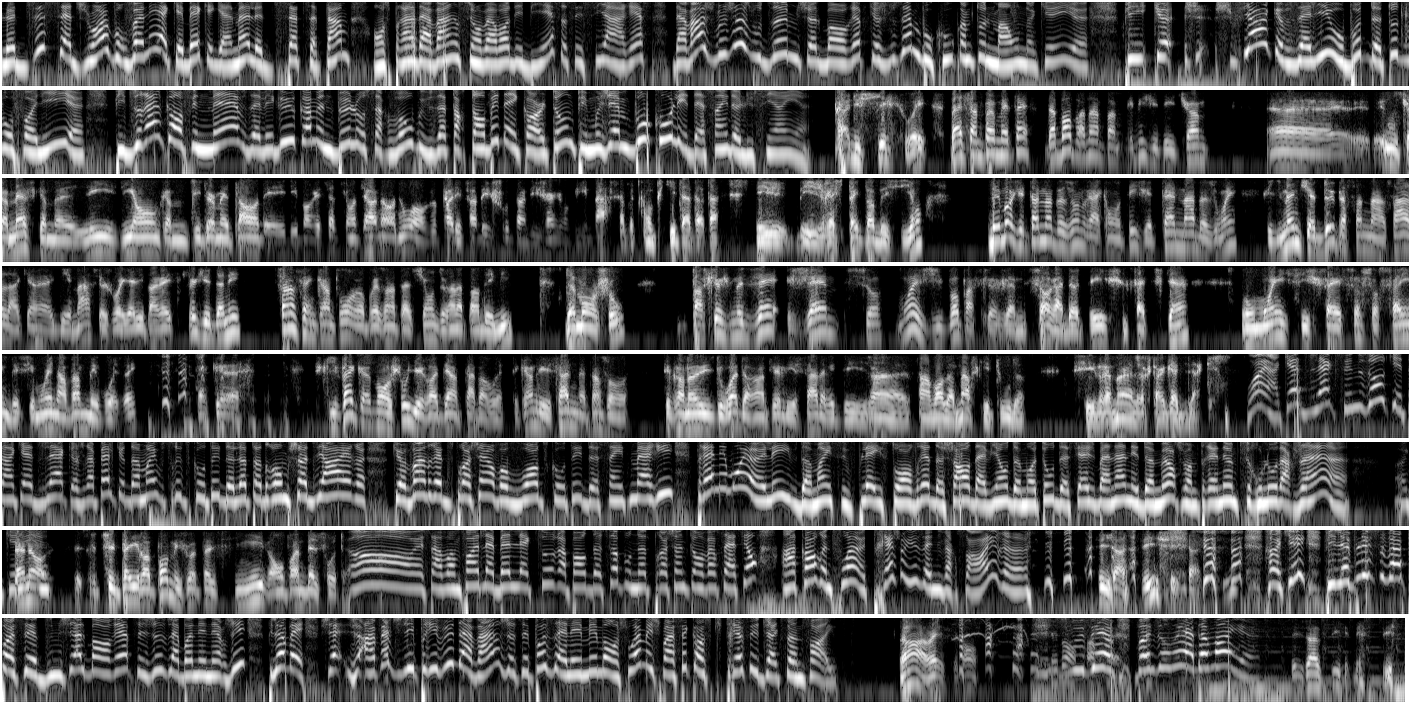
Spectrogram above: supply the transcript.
Le 17 juin, vous revenez à Québec également le 17 septembre. On se prend d'avance si on veut avoir des billets. Ça, c'est s'il en reste. D'avance, je veux juste vous dire, Michel Barrette, que je vous aime beaucoup, comme tout le monde, OK? Euh, Puis que je je suis fière que vous alliez au bout de toutes vos folies. Puis durant le confinement, vous avez eu comme une bulle au cerveau, puis vous êtes retombé dans les cartoons. Puis moi, j'aime beaucoup les dessins de Lucien. Ah, Lucien, oui. Ben, ça me permettait. D'abord, pendant la pandémie, j'ai des chums euh, ou chumesses comme euh, Lise Dion, comme Peter Mettard, des, des Morissettes qui ont dit Ah non, nous, on veut pas aller faire des shows dans des gens qui ont des masques, ça va être compliqué, ta, ta, ta. Et, je respecte leur décision. Mais moi, j'ai tellement besoin de raconter, j'ai tellement besoin. J'ai dit même qu'il y a deux personnes dans la salle avec, des masques, je vais y aller pareil. Ce qui fait que j'ai donné 153 représentations durant la pandémie de mon show parce que je me disais, j'aime ça. Moi, j'y vais parce que j'aime ça, radoter. Je suis fatigant. Au moins, si je fais ça sur scène, ben, c'est moins d'envers de mes voisins. Fait que, ce qui fait que mon show, il est rodé en tabarouette. Et quand les salles, maintenant, sont... C'est qu'on a eu le droit de remplir les salles avec des gens euh, sans avoir de masque et tout, là. C'est vraiment, là, je suis en Cadillac. Oui, en Cadillac. C'est nous autres qui est en Cadillac. Je rappelle que demain, vous serez du côté de l'autodrome Chaudière, que vendredi prochain, on va vous voir du côté de Sainte-Marie. Traînez-moi un livre demain, s'il vous plaît. Histoire vraie de char, d'avion, de moto, de siège banane et de meurtre. Je vais me traîner un petit rouleau d'argent. OK? Non, non, tu le payeras pas, mais je vais te le signer. On prend une belle photo. Oh, ça va me faire de la belle lecture à part de ça pour notre prochaine conversation. Encore une fois, un très joyeux anniversaire. C'est gentil, c'est gentil. OK? Puis le plus souvent possible. Du Michel Barrette, c'est juste la bonne énergie. Puis là, ben, je- je- en fait, je l'ai prévu d'avance. Je sais pas si vous allez aimer mon choix, mais je pensais qu'on se quitterait sur Jackson 5. Ah, ouais, c'est bon. Je bon, vous parfait. aime. Bonne journée, à demain. C'est gentil, merci.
